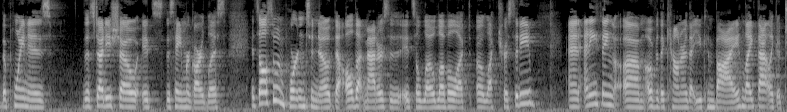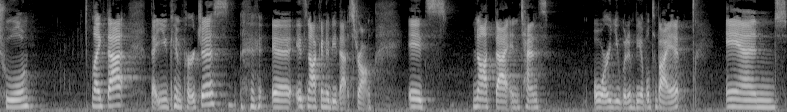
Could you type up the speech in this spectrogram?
The point is the studies show it's the same regardless. It's also important to note that all that matters is it's a low level elect- electricity and anything um, over the counter that you can buy like that, like a tool like that, that you can purchase, it's not going to be that strong. It's not that intense, or you wouldn't be able to buy it. And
